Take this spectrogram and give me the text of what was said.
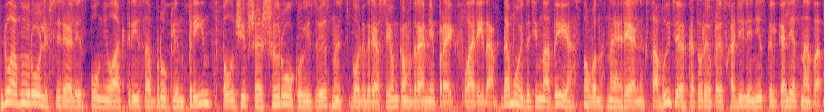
Главную роль в сериале исполнила актриса Бруклин Принц, получившая широкую известность благодаря съемкам в драме «Проект Флорида». «Домой до темноты» основан на реальных событиях, которые происходили несколько лет назад.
